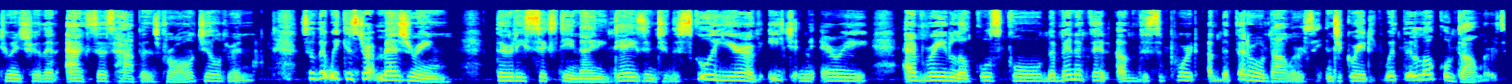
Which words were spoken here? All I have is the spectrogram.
to ensure that access happens for all children so that we can start measuring 30, 60, 90 days into the school year of each and every, every local school, the benefit of the support of the federal dollars integrated with the local dollars,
